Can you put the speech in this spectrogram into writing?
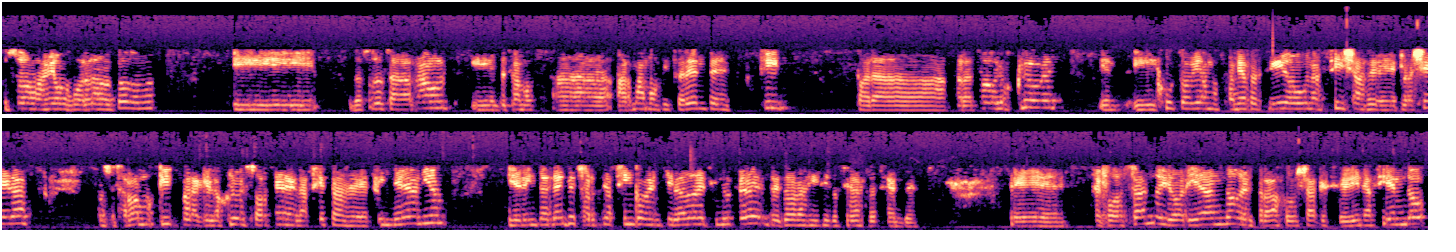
nosotros habíamos guardado todo y nosotros agarramos y empezamos a armamos diferentes kits para, para todos los clubes y, y justo habíamos también recibido unas sillas de playeras entonces armamos kits para que los clubes sorteen en las fiestas de fin de año y el intendente sorteó cinco ventiladores industriales de todas las instituciones presentes. Eh, reforzando y variando el trabajo ya que se viene haciendo,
